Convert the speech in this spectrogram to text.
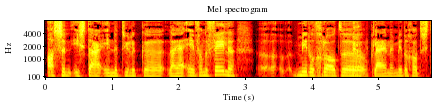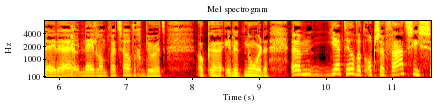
Assen is daarin natuurlijk uh, nou ja, een van de vele uh, middelgrote, ja. kleine, middelgrote steden hè, in Nederland waar hetzelfde gebeurt. Ook uh, in het noorden. Um, je hebt heel wat observaties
